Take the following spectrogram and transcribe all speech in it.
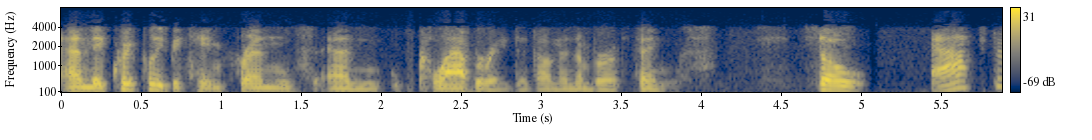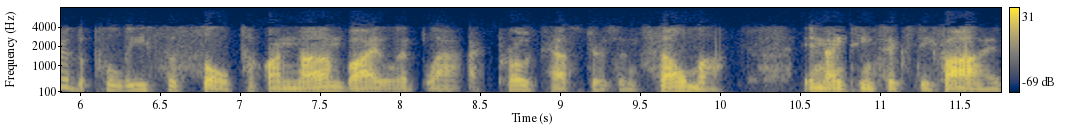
And they quickly became friends and collaborated on a number of things. So after the police assault on nonviolent black protesters in Selma in 1965,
